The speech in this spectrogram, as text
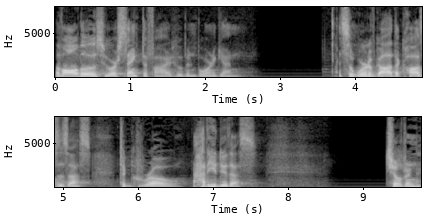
of all those who are sanctified, who have been born again. It's the Word of God that causes us to grow. How do you do this? Children,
